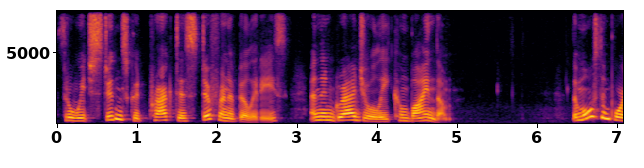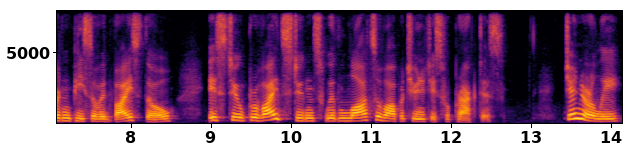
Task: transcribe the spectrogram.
through which students could practice different abilities and then gradually combine them. The most important piece of advice, though, is to provide students with lots of opportunities for practice. Generally,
